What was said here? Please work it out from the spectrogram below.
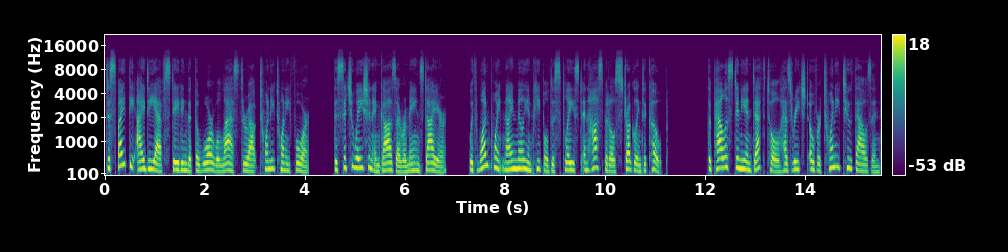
Despite the IDF stating that the war will last throughout 2024, the situation in Gaza remains dire, with 1.9 million people displaced and hospitals struggling to cope. The Palestinian death toll has reached over 22,000.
